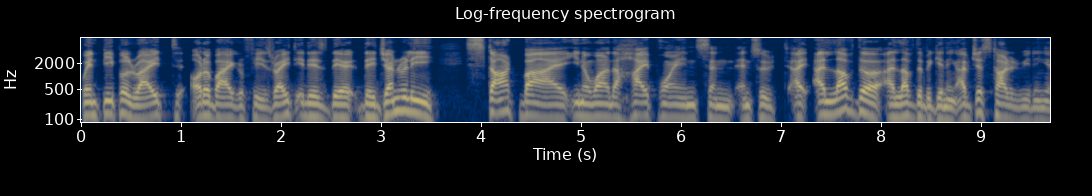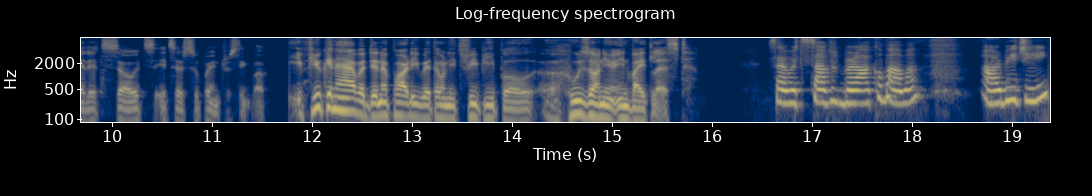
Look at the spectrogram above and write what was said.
when people write autobiographies, right, it is they they generally start by you know one of the high points and and so I, I love the I love the beginning. I've just started reading it. It's so it's it's a super interesting book. If you can have a dinner party with only three people, uh, who's on your invite list? So I would start with Barack Obama, RBG,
